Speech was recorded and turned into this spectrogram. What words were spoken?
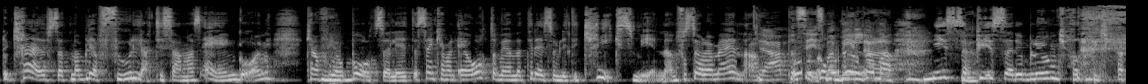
Då krävs det att man blir fulla tillsammans en gång. Kanske gör bort sig lite. Sen kan man återvända till det som lite krigsminnen. Förstår du vad jag menar? Ja, precis. Man bildar Nisse pissade i blomkrukan.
